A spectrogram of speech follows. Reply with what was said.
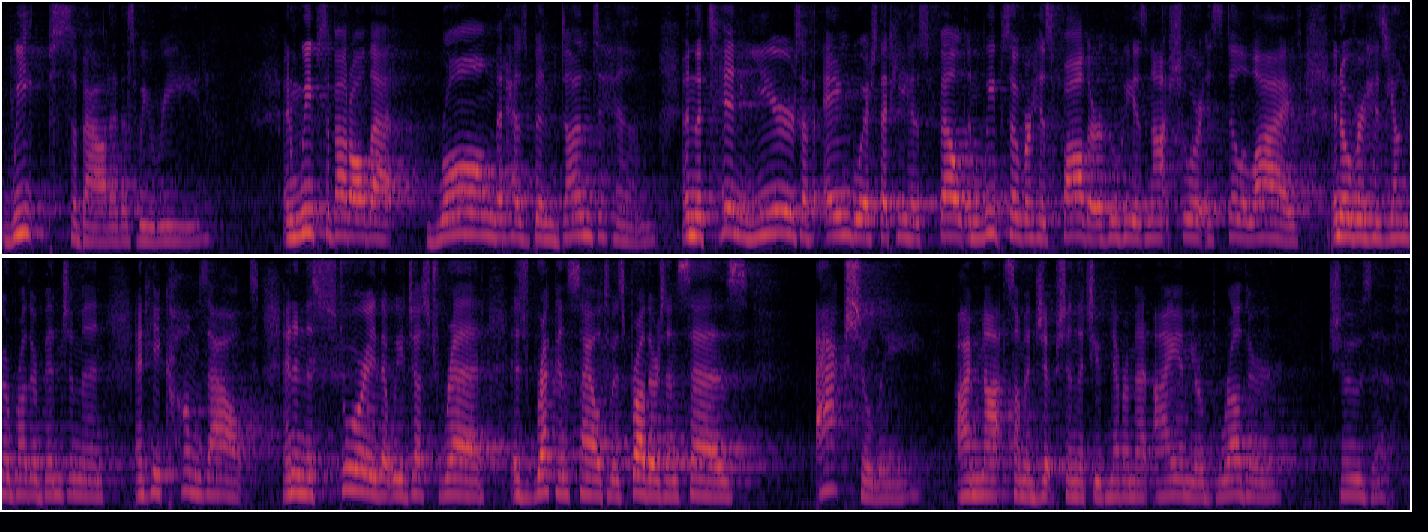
weeps about it as we read, and weeps about all that wrong that has been done to him, and the 10 years of anguish that he has felt, and weeps over his father, who he is not sure is still alive, and over his younger brother Benjamin. And he comes out, and in the story that we just read, is reconciled to his brothers and says, Actually, I'm not some Egyptian that you've never met. I am your brother, Joseph.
